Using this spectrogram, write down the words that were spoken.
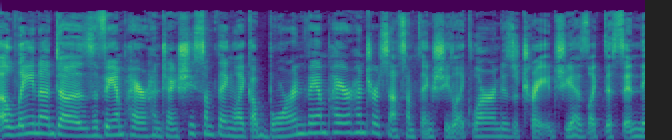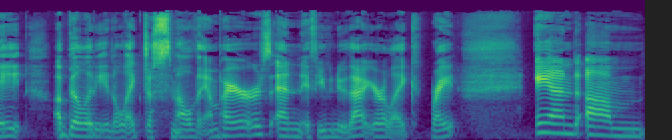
Elena does vampire hunting. She's something like a born vampire hunter. It's not something she like learned as a trade. She has like this innate ability to like just smell vampires and if you can do that, you're like, right? And um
